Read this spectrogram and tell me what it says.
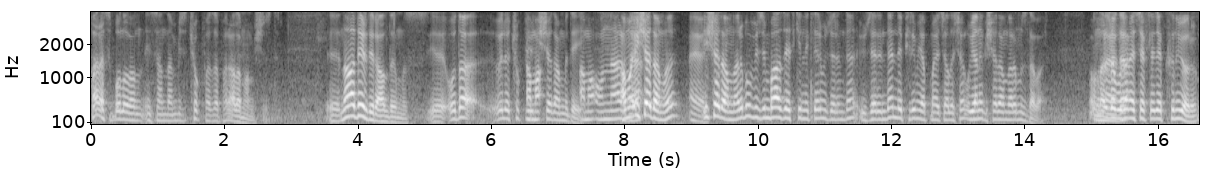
Parası bol olan insandan biz çok fazla para alamamışızdır. E, nadirdir aldığımız. E, o da öyle çok büyük Ama- iş adamı değil. Ama onlar Ama da, iş adamı, Evet. iş adamları bu bizim bazı etkinliklerim üzerinden üzerinden de prim yapmaya çalışan uyanık iş adamlarımız da var. Onları da buradan da- esefle de kınıyorum.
